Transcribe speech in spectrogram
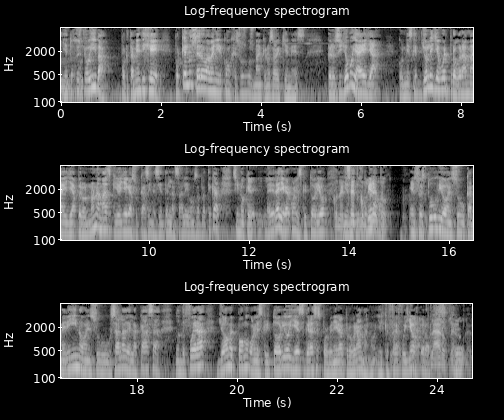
y entonces yo iba, porque también dije, ¿por qué Lucero va a venir con Jesús Guzmán que no sabe quién es? Pero si yo voy a ella, con mi yo le llevo el programa a ella, pero no nada más que yo llegue a su casa y me siente en la sala y vamos a platicar, sino que la idea era llegar con el escritorio. Con el set completo en su estudio, en su camerino, en su sala de la casa, donde fuera, yo me pongo con el escritorio y es gracias por venir al programa, ¿no? Y el que fue fui yo, pero claro, claro, claro.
